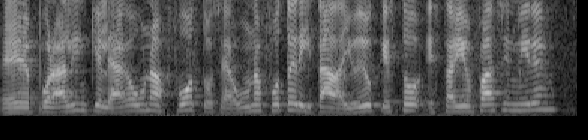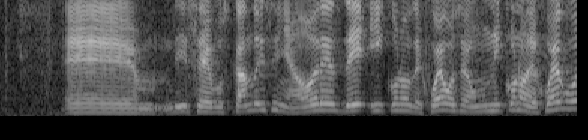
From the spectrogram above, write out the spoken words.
Eh, por alguien que le haga una foto, o sea, una foto editada. Yo digo que esto está bien fácil, miren. Eh, dice, buscando diseñadores de iconos de juego, o sea, un icono de juego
